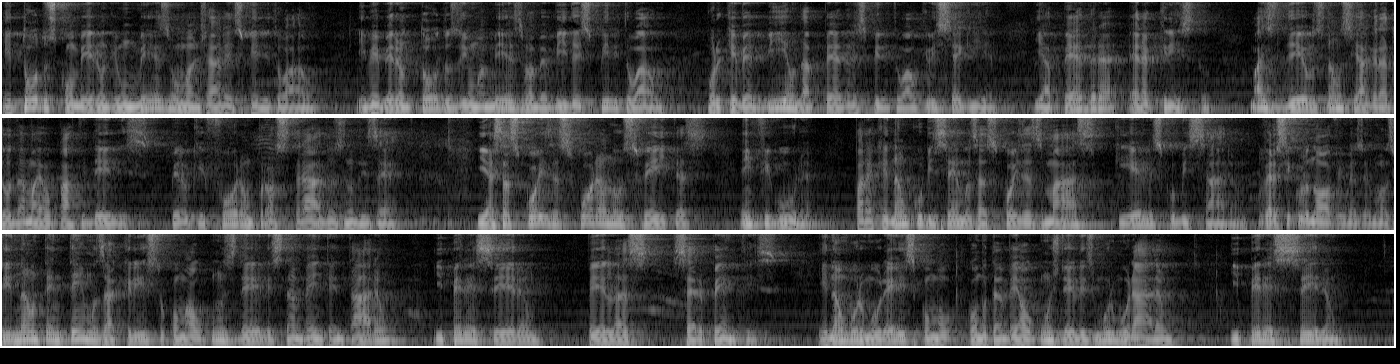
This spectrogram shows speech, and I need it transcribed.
E todos comeram de um mesmo manjar espiritual, e beberam todos de uma mesma bebida espiritual, porque bebiam da pedra espiritual que os seguia, e a pedra era Cristo. Mas Deus não se agradou da maior parte deles pelo que foram prostrados no deserto. E essas coisas foram-nos feitas em figura, para que não cobicemos as coisas más que eles cobiçaram. Versículo 9, meus irmãos. E não tentemos a Cristo como alguns deles também tentaram e pereceram pelas serpentes. E não murmureis como, como também alguns deles murmuraram e pereceram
